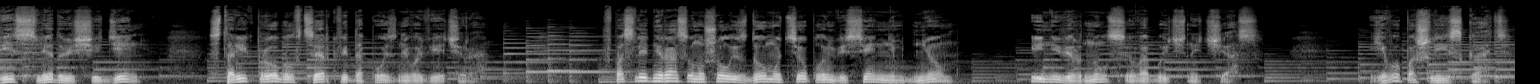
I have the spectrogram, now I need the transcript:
Весь следующий день старик пробыл в церкви до позднего вечера. В последний раз он ушел из дому теплым весенним днем и не вернулся в обычный час. Его пошли искать.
